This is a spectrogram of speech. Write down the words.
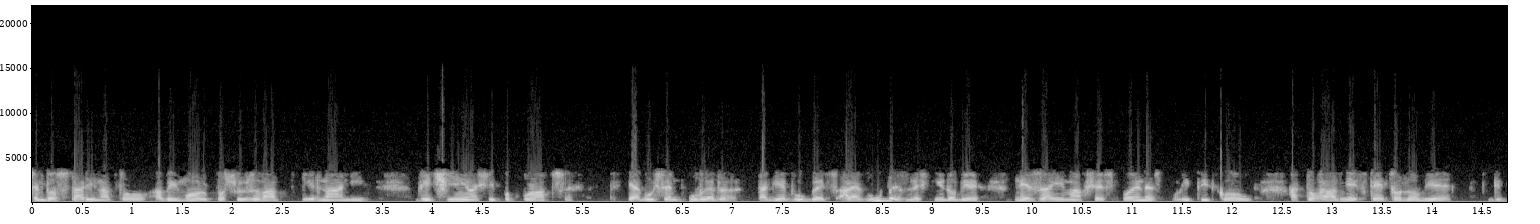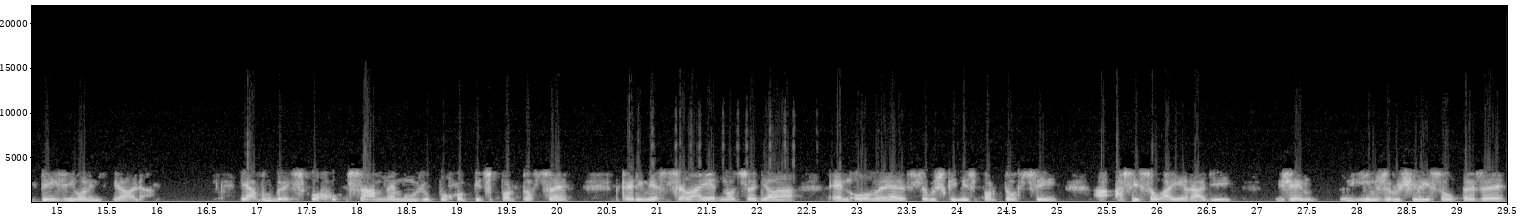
jsem dost starý na to, aby mohl posuzovat jednání většiny naší populace. Jak už jsem uvedl, tak je vůbec, ale vůbec v dnešní době nezajímá vše spojené s politikou a to hlavně v této době, kdy běží olympiáda. Já vůbec pocho- sám nemůžu pochopit sportovce, kterým je zcela jedno, co dělá NOV s ruskými sportovci a asi jsou i rádi, že jim zrušili soupeře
